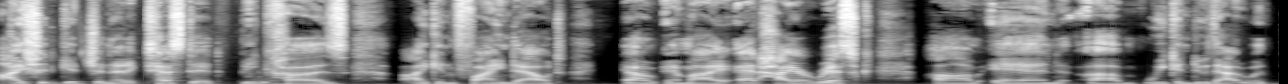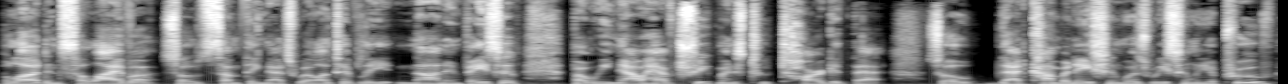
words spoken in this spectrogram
I should get genetic tested because I can find out uh, am I at higher risk? Um, and um, we can do that with blood and saliva, so something that's relatively non-invasive. But we now have treatments to target that. So that combination was recently approved,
